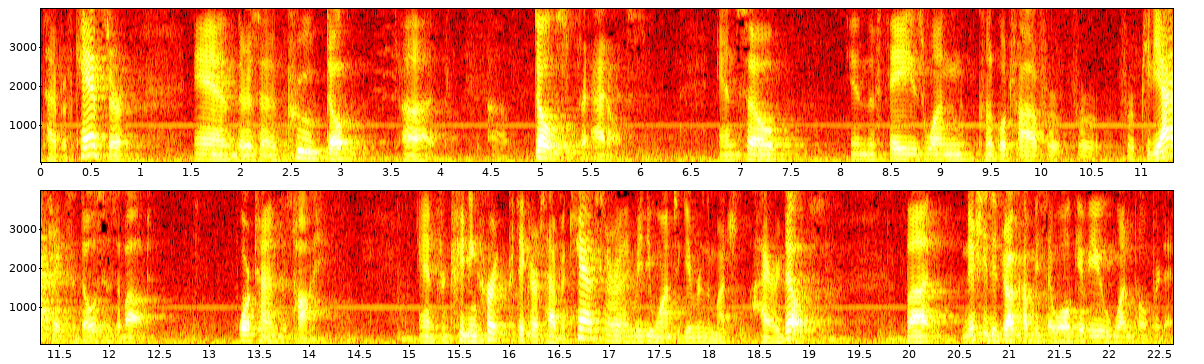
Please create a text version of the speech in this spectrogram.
type of cancer. And there's an approved do- uh, uh, dose for adults. And so in the phase one clinical trial for, for, for pediatrics, the dose is about four times as high. And for treating her particular type of cancer, I really want to give her the much higher dose. But initially, the drug company said, well, we'll give you one pill per day.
